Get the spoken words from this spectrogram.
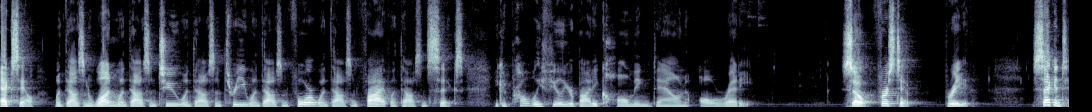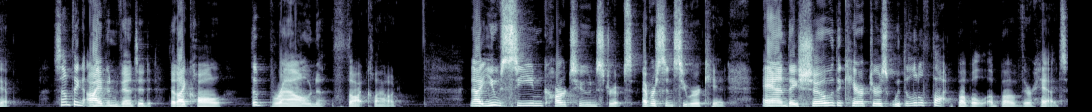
Exhale 1001, 1002, 1003, 1004, 1005, 1006. You can probably feel your body calming down already. So, first tip breathe. Second tip something I've invented that I call the brown thought cloud. Now, you've seen cartoon strips ever since you were a kid, and they show the characters with a little thought bubble above their heads.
